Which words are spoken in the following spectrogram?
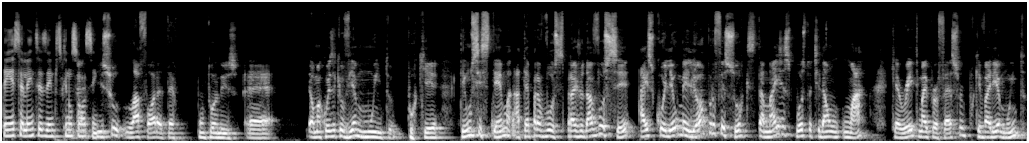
Tem excelentes exemplos que não são É, assim. Isso lá fora, até pontuando isso, é, é uma coisa que eu via muito, porque tem um sistema até para você, para ajudar você a escolher o melhor professor que está mais disposto a te dar um, um A, que é Rate My Professor, porque varia muito.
